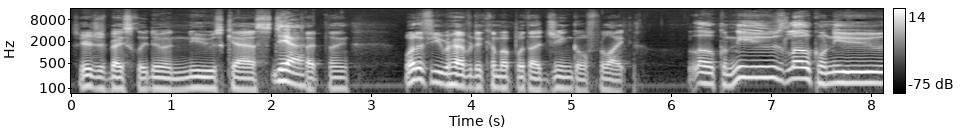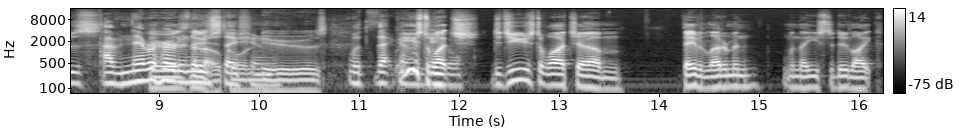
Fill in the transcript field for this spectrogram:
So you're just basically doing newscast Yeah. type thing. What if you were having to come up with a jingle for like local news, local news? I've never Here heard is a the news local station news. with that kind We kind used of to jingle. watch. Did you used to watch um, David Letterman when they used to do like,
